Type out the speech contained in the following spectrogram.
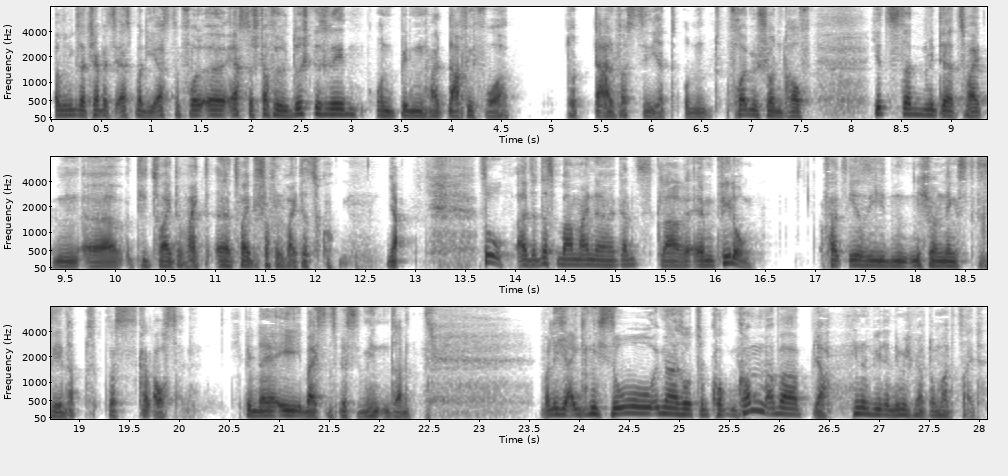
Also wie gesagt, ich habe jetzt erstmal die erste, äh, erste Staffel durchgesehen und bin halt nach wie vor total fasziniert und freue mich schon drauf, jetzt dann mit der zweiten, äh, die zweite, weit, äh, zweite Staffel weiter zu gucken. Ja. So, also das war meine ganz klare Empfehlung. Falls ihr sie nicht schon längst gesehen habt. Das kann auch sein. Ich bin da ja eh meistens ein bisschen hinten dran weil ich eigentlich nicht so immer so zum Gucken komme, aber ja, hin und wieder nehme ich mir halt doch mal Zeit.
